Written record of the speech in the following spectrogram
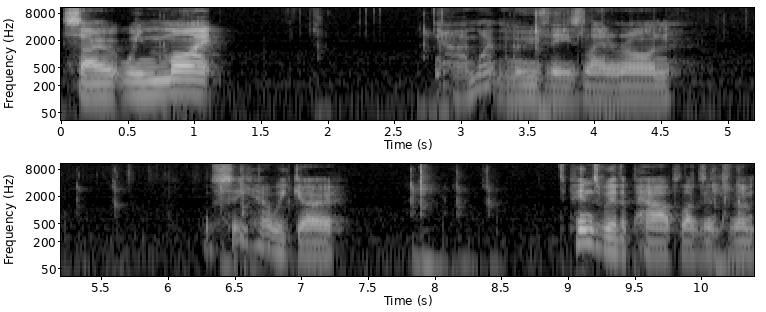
So we might, I might move these later on. We'll see how we go. Depends where the power plugs into them.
